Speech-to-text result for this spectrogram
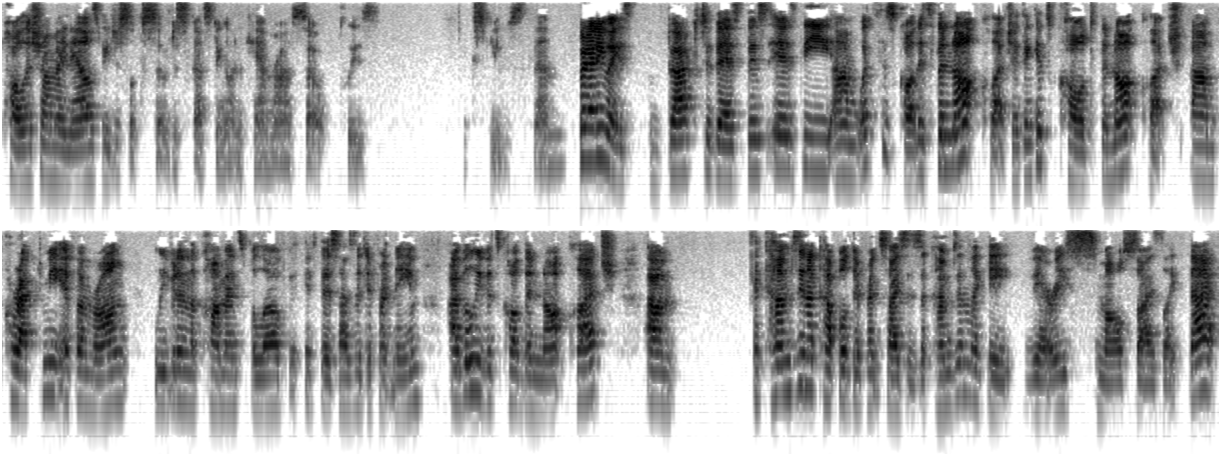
polish on my nails. They just look so disgusting on camera, so please excuse them. But anyways, back to this. This is the, um, what's this called? It's the knot clutch. I think it's called the knot clutch. Um, correct me if I'm wrong leave it in the comments below if, if this has a different name. I believe it's called the knot clutch. Um, it comes in a couple different sizes. It comes in like a very small size like that.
